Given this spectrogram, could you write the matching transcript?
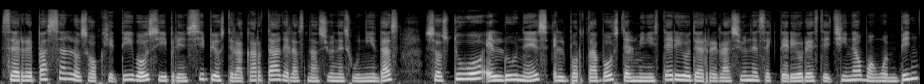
se repasen los objetivos y principios de la Carta de las Naciones Unidas, sostuvo el lunes el portavoz del Ministerio de Relaciones Exteriores de China, Wang Wenbin,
